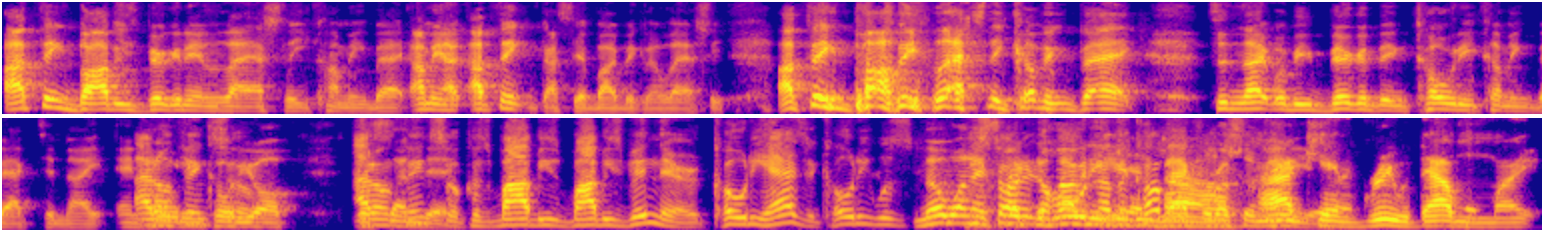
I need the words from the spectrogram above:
I think Bobby's bigger than Lashley coming back. I mean, I, I think I said Bobby bigger than Lashley. I think Bobby Lashley coming back tonight would be bigger than Cody coming back tonight and I don't think Cody so. off. I don't think so because Bobby's Bobby's been there. Cody has it. Cody was No one started a whole Bobby another get back company. for I can't agree with that one, Mike.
